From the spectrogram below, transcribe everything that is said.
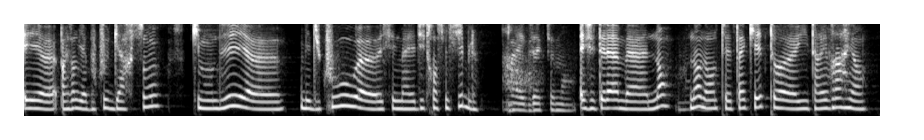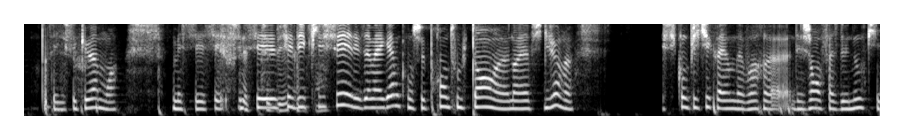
Et euh, par exemple, il y a beaucoup de garçons qui m'ont dit euh, Mais du coup, euh, c'est une maladie transmissible. Ouais, exactement. Et j'étais là Bah non, non, non, t'inquiète, toi, il t'arrivera rien. C'est- que à moi. Mais c'est des ça. clichés et des amalgames qu'on se prend tout le temps euh, dans la figure. C'est compliqué quand même d'avoir euh, des gens en face de nous qui,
